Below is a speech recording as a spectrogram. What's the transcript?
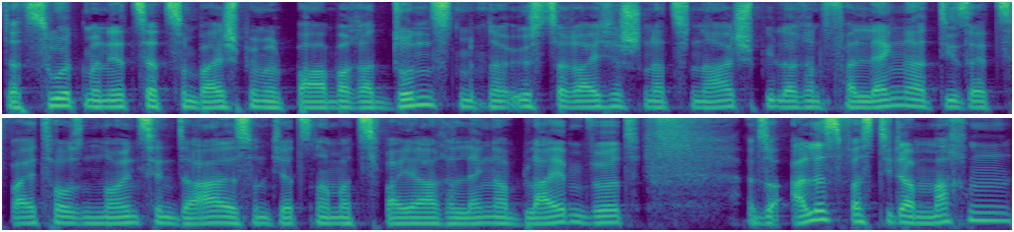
Dazu hat man jetzt ja zum Beispiel mit Barbara Dunst, mit einer österreichischen Nationalspielerin verlängert, die seit 2019 da ist und jetzt nochmal zwei Jahre länger bleiben wird. Also alles, was die da machen,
